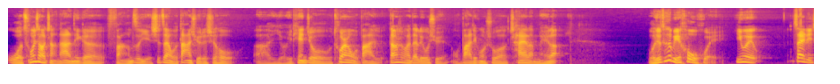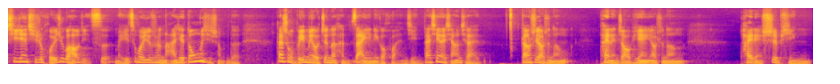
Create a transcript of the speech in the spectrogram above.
我从小长大的那个房子，也是在我大学的时候啊，有一天就突然，我爸当时还在留学，我爸就跟我说拆了没了，我就特别后悔，因为在这期间其实回去过好几次，每一次回去都是拿一些东西什么的，但是我并没有真的很在意那个环境。但现在想起来，当时要是能拍点照片，要是能。拍点视频，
